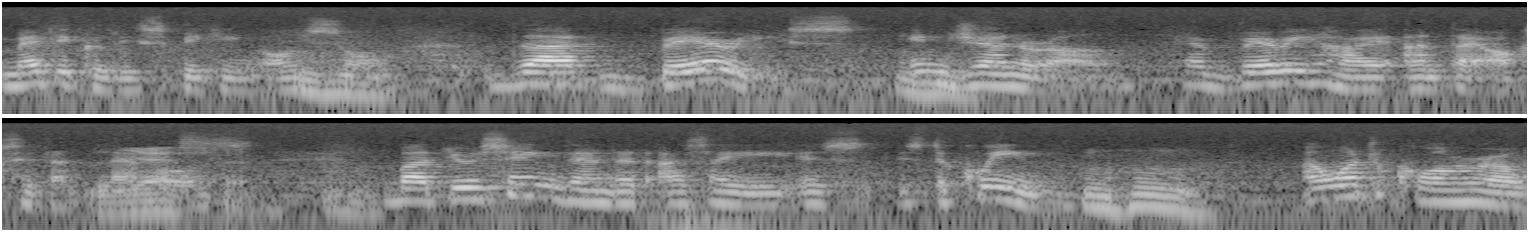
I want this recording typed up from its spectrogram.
medically speaking also, Mhm. that berries in Mhm. general have very high antioxidant levels. Yes. sir. But you're saying then that acai is, is the queen. Mhm. I want to call her a,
